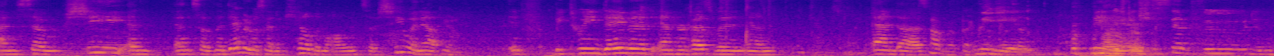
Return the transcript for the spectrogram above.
And so she and and so then David was going to kill them all, and so she went out Yeah. in between David and her husband and and uh, It's not Mediated. mediated. She sent food and.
